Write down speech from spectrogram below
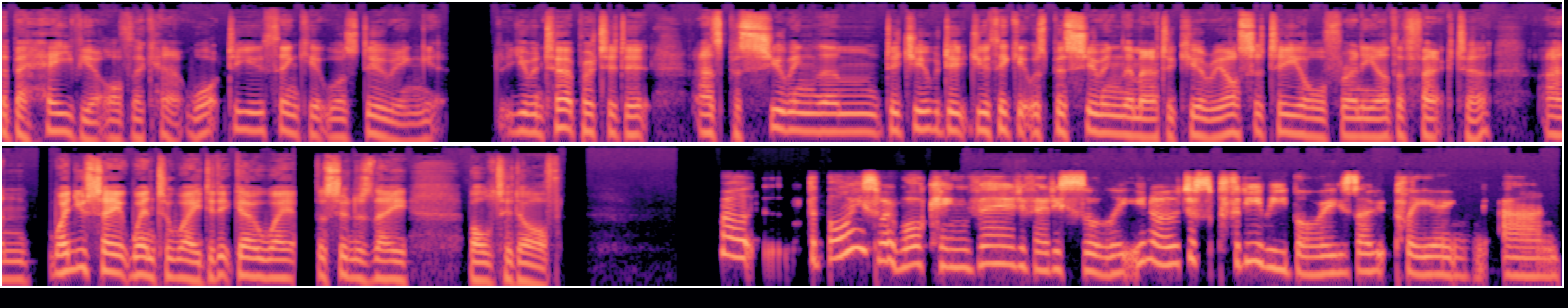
the behaviour of the cat? What do you think it was doing you interpreted it as pursuing them. Did you? Do, do, you think it was pursuing them out of curiosity or for any other factor? And when you say it went away, did it go away as soon as they bolted off? Well, the boys were walking very, very slowly, you know, just three wee boys out playing and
